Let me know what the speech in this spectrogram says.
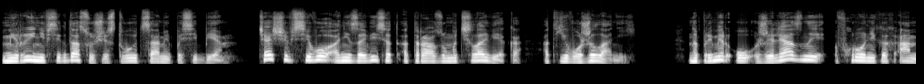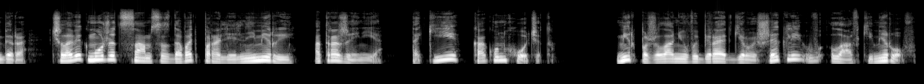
Миры не всегда существуют сами по себе. Чаще всего они зависят от разума человека, от его желаний. Например, у Желязны в хрониках Амбера человек может сам создавать параллельные миры, отражения, такие, как он хочет. Мир по желанию выбирает герой Шекли в «Лавке миров».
